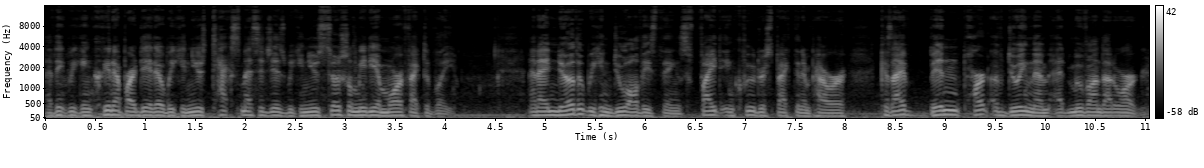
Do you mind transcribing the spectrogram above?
I think we can clean up our data, we can use text messages, we can use social media more effectively. And I know that we can do all these things fight, include, respect, and empower because I've been part of doing them at MoveOn.org.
